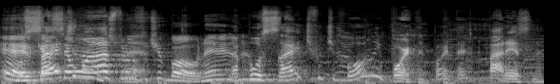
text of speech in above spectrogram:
É, no ele quer site ser um não- astro no é. futebol, né? Mas por site, futebol não importa. O importante é que parece, né?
